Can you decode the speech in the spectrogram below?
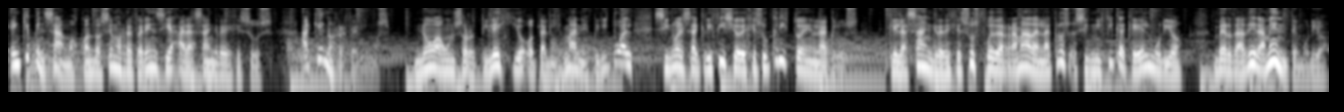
¿En qué pensamos cuando hacemos referencia a la sangre de Jesús? ¿A qué nos referimos? No a un sortilegio o talismán espiritual, sino al sacrificio de Jesucristo en la cruz que la sangre de Jesús fue derramada en la cruz significa que Él murió, verdaderamente murió,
